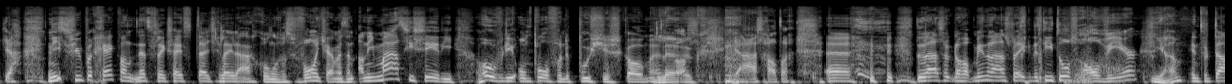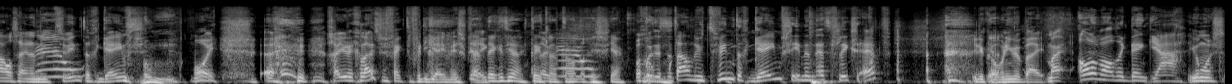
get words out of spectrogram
ja, niet super gek. Want Netflix heeft een tijdje geleden aangekondigd... dat ze volgend jaar met een animatieserie... over die ontploffende poesjes komen. Leuk. Ja, schattig. Eh, daarnaast ook nog wat minder aansprekende titels. Alweer. Ja. In totaal zijn er nu 20 games. Mooi. Eh, gaan jullie geluidseffecten voor die game Ja, inspreken? ik denk het, ja. Ik denk dat het handig is. Ja. Maar goed, in totaal nu 20 games in de Netflix-app. Jullie komen niet meer bij. Maar allemaal dat ik denk, ja, jongens,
